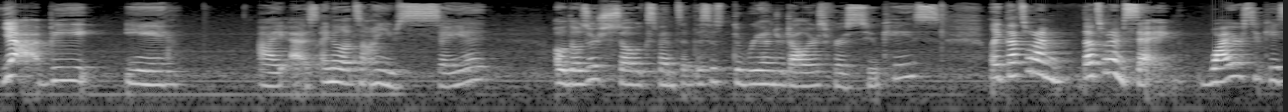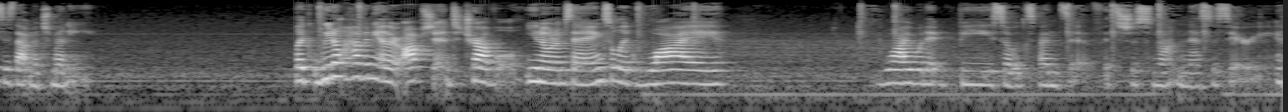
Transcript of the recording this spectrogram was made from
Yeah, B-E-I-S. I know that's not how you say it. Oh, those are so expensive. This is $300 for a suitcase. Like, that's what I'm, that's what I'm saying. Why are suitcases that much money? Like we don't have any other option to travel you know what i'm saying? So like why why would it be so expensive? It's just not necessary.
